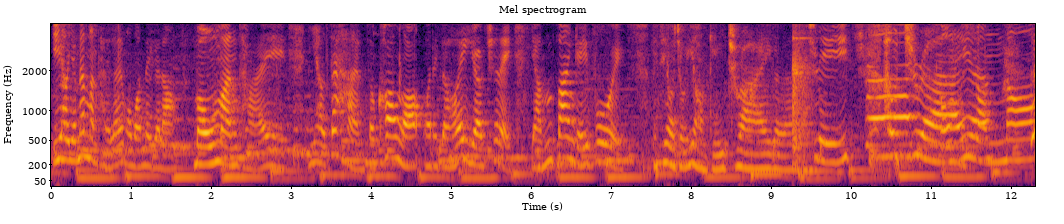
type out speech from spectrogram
以後有咩問題咧，我揾你噶啦。冇問題，以後得閒就 call 我，我哋就可以約出嚟飲翻幾杯。你知我做呢行幾 dry 噶啦。你 dry？好 dry 我唔信咯。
